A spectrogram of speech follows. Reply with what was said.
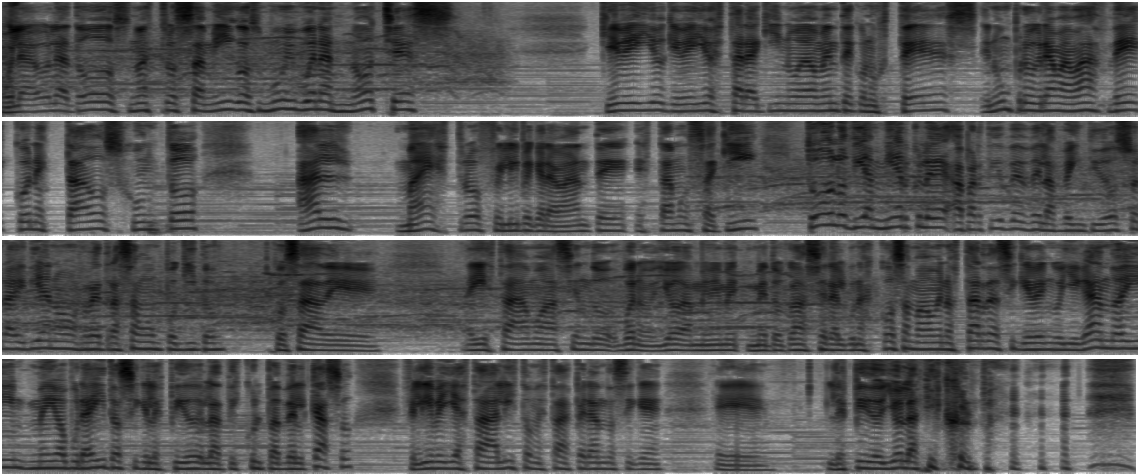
Hola, hola a todos nuestros amigos, muy buenas noches. Qué bello, qué bello estar aquí nuevamente con ustedes en un programa más de Conectados junto al maestro Felipe Caravante. Estamos aquí todos los días miércoles a partir de las 22 horas. Hoy día nos retrasamos un poquito, cosa de Ahí estábamos haciendo, bueno, yo a mí me, tocó hacer algunas cosas más o menos tarde, así que vengo llegando ahí medio apuradito, así que les pido las disculpas del caso. Felipe ya estaba listo, me estaba esperando, así que eh, les pido yo las disculpas.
